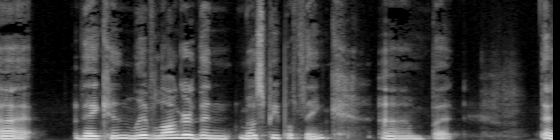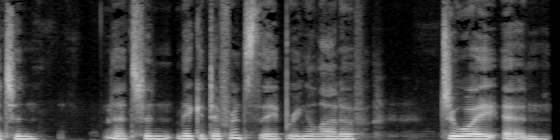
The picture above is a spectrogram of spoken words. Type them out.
uh, they can live longer than most people think. Um, but that's should that should make a difference. They bring a lot of joy and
